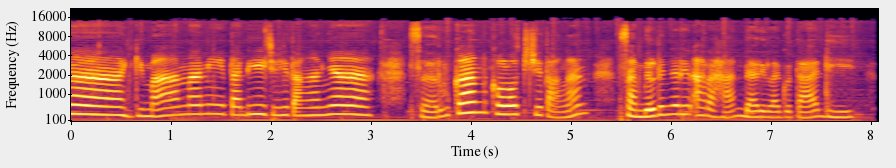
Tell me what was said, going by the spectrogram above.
Nah, gimana nih tadi cuci tangannya? Seru kan kalau cuci tangan sambil dengerin arahan dari lagu tadi?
